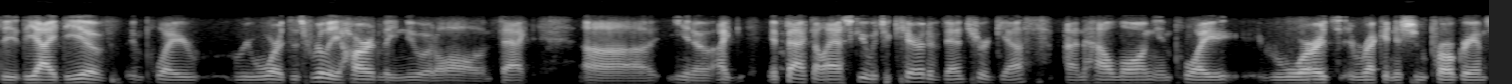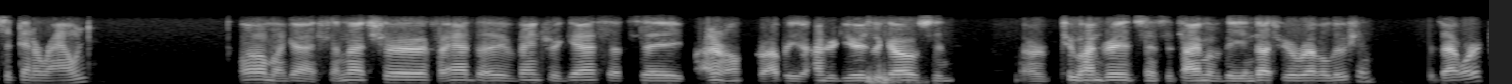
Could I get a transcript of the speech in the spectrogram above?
the, the idea of employee rewards is really hardly new at all. In fact, uh, you know, I, in fact, I'll ask you: Would you care to venture a guess on how long employee rewards and recognition programs have been around? Oh my gosh, I'm not sure if I had to venture a guess. I'd say I don't know, probably 100 years ago, since, or 200 since the time of the Industrial Revolution. Does that work?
